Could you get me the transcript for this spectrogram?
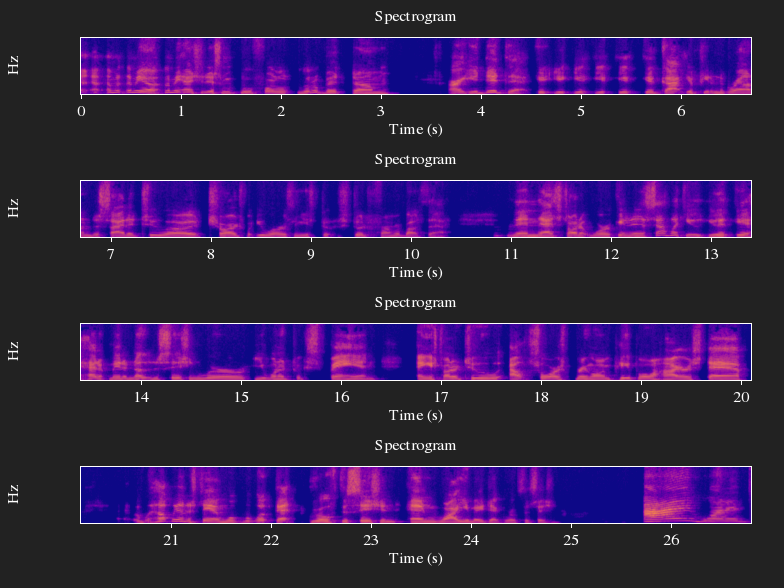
uh, let me, uh, let me ask you this move forward a little bit. Um, all right, you did that. You you you you, you got your feet on the ground and decided to uh, charge what you worth, and you st- stood firm about that. Mm-hmm. Then that started working, and it sounds like you you you had made another decision where you wanted to expand, and you started to outsource, bring on people, hire staff. Help me understand what, what that growth decision and why you made that growth decision. I wanted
